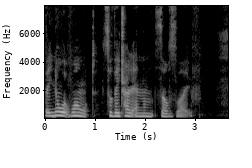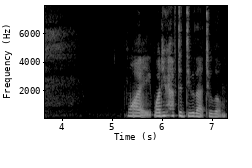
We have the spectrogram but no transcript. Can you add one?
they know it won't, so they try to end themselves' life. Why? Why do you have to do that to them?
